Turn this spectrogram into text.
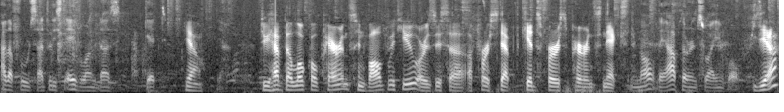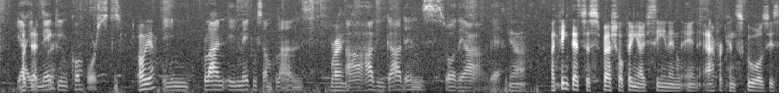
other fruits, at least everyone does get. Yeah. Yeah. Do you have the local parents involved with you, or is this a, a first step? Kids first, parents next. No, there are parents who are involved. Yeah. Yeah, But in making composts, Oh yeah. in plan, in making some plants, Right. uh, having gardens. So they are there. Yeah. I think that's a special thing I've seen in, in African schools is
